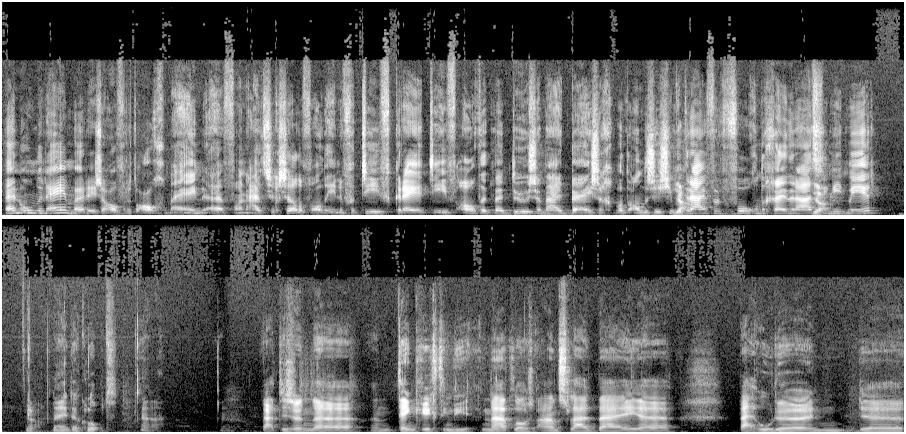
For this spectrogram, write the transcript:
En ondernemer is over het algemeen eh, vanuit zichzelf al innovatief, creatief, altijd met duurzaamheid bezig. Want anders is je Ja. bedrijf voor de volgende generatie Ja. niet meer. Ja, nee, dat klopt. Ja. Ja, het is een, eh, een denkrichting die naadloos aansluit bij, eh, bij hoe de, de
